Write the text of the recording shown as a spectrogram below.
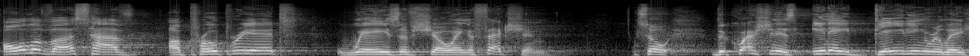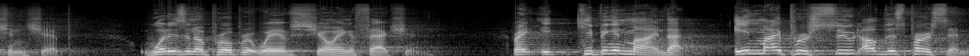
all of us have appropriate ways of showing affection. So, the question is in a dating relationship, what is an appropriate way of showing affection? Right? It, keeping in mind that in my pursuit of this person,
